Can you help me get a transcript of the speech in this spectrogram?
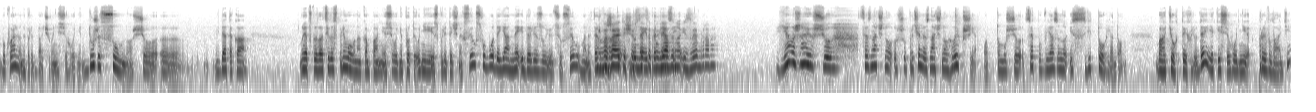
Буквально непередбачувані сьогодні. Дуже сумно, що йде така ну я б сказала, цілеспрямована кампанія сьогодні проти однієї з політичних сил свободи. Я не ідеалізую цю силу. У мене теж Вважаєте, багато що до все це претензій. пов'язано із виборами? Я вважаю, що це значно, що причини значно глибші, от, тому що це пов'язано із світоглядом багатьох тих людей, які сьогодні при владі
